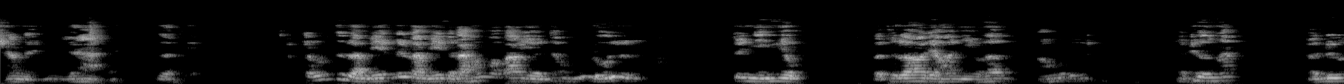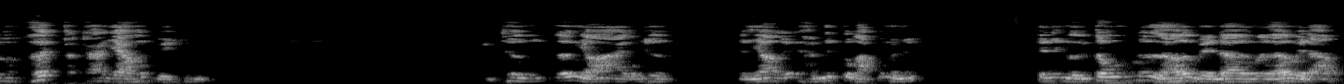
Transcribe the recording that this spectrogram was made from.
Sau này ra là trong lúc tôi làm việc, tôi làm việc người ta không có bao giờ người ta muốn đuổi rồi tôi nhịn nhục và tôi lo cho họ nhiều hơn. Họ không có đuổi họ thương lắm. Họ đưa hết tất cả, giao hết việc cho mình. Thương lớn nhỏ, ai cũng thương. Là do cái hạnh đức tu học của mình ấy. cho nên người tu nó lỡ về đời mà lỡ về đạo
